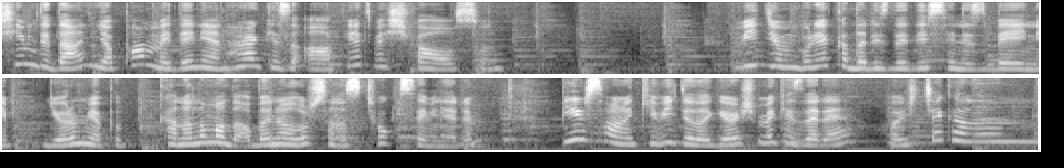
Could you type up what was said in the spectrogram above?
Şimdiden yapan ve deneyen herkese afiyet ve şifa olsun. Videomu buraya kadar izlediyseniz beğenip, yorum yapıp kanalıma da abone olursanız çok sevinirim. Bir sonraki videoda görüşmek üzere, hoşçakalın.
